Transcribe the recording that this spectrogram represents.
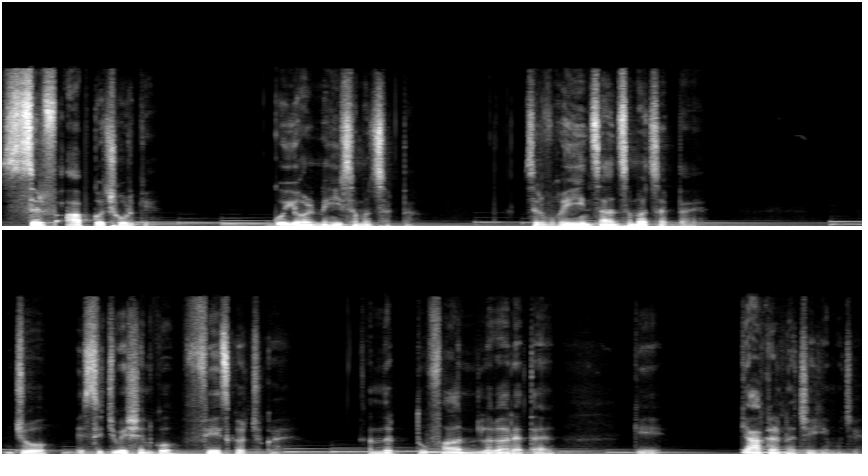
सिर्फ़ आपको छोड़ के कोई और नहीं समझ सकता। सिर्फ़ वही इंसान समझ सकता है जो इस सिचुएशन को फेस कर चुका है। अंदर तूफ़ान लगा रहता है कि क्या करना चाहिए मुझे?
